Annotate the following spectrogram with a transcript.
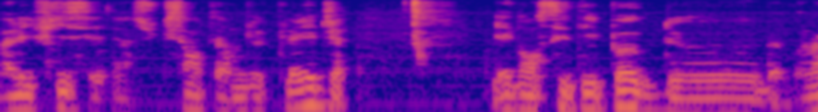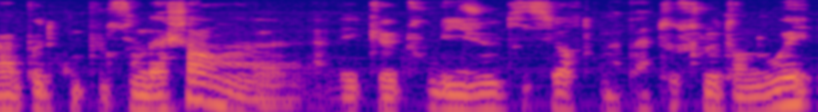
Maléfice est un succès en termes de pledge. Et dans cette époque de bah, voilà, un peu de compulsion d'achat, hein, avec euh, tous les jeux qui sortent, on n'a pas tous le temps de louer.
